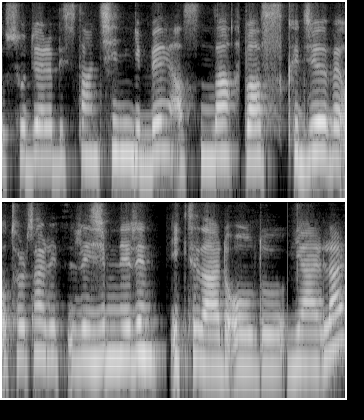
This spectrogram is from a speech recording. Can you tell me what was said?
e, Suudi Arabistan, Çin gibi aslında baskıcı ve otoriter rejimlerin iktidarda olduğu yerler.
